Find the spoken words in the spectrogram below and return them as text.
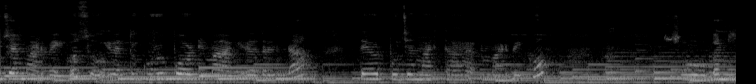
ಪೂಜೆ ಮಾಡಬೇಕು. ಸೊ ಇವತ್ತು ಗುರು ಪೌರ್ಣಿಮಾ ಆಗಿರೋದ್ರಿಂದ ದೇವ್ರ ಪೂಜೆ ಮಾಡ್ತಾ, ಮಾಡಬೇಕು. ಸೊ ಬನ್ನಿ.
